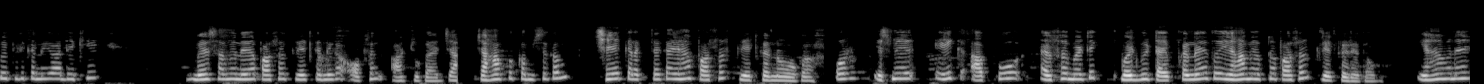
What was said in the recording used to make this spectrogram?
पे क्लिक करने के बाद देखिए, मेरे सामने नया पासवर्ड क्रिएट करने का ऑप्शन आ चुका है, जहाँ जहाँ आपको कम से कम छह करेक्टर का यहाँ पासवर्ड क्रिएट करना होगा। और इसमें एक आपको अल्फामेटिक वर्ड भी टाइप करना है तो यहाँ मैं अपना पासवर्ड क्रिएट कर देता हूँ। यहाँ मैंने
